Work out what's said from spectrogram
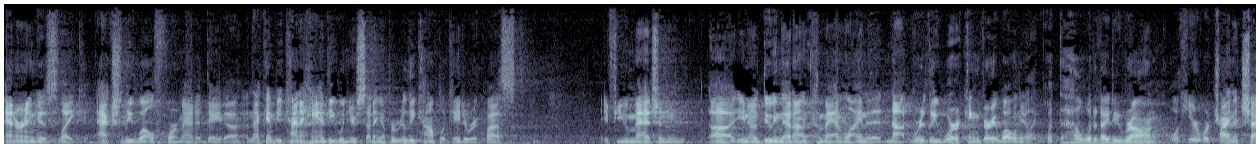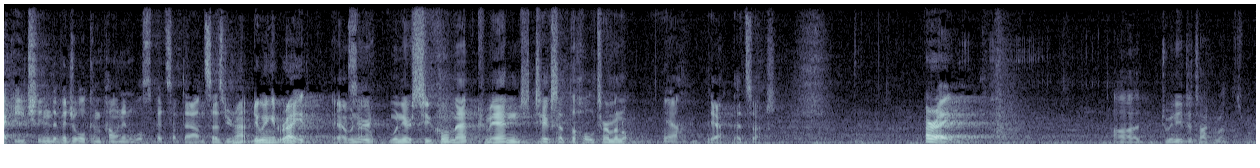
entering is like actually well formatted data. And that can be kind of handy when you're setting up a really complicated request if you imagine, uh, you know, doing that on command line and it not really working very well, and you're like, what the hell, what did I do wrong? Well, here we're trying to check each individual component, and we'll spit something out and says, you're not doing it right. Yeah, when, so. your when your SQL mat command takes up the whole terminal. Yeah. Yeah, that sucks. All right. Uh, do we need to talk about this one?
